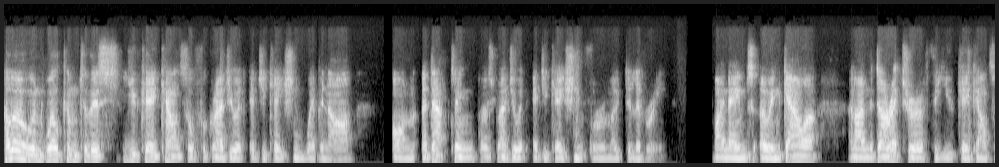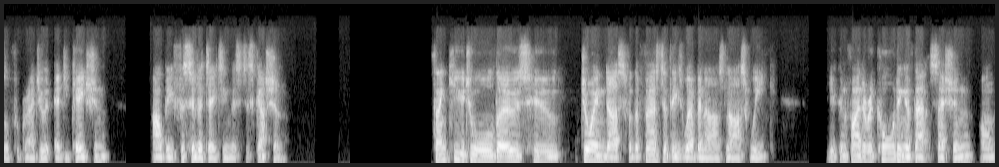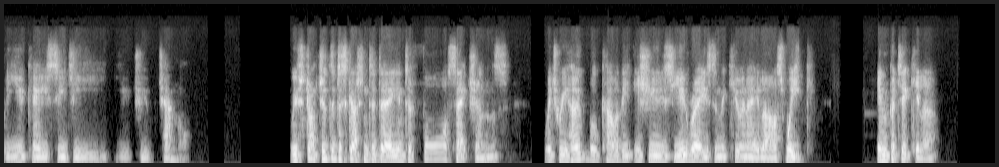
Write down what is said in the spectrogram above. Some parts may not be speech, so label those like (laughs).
Hello and welcome to this UK Council for Graduate Education webinar on adapting postgraduate education for remote delivery. My name's Owen Gower and I'm the Director of the UK Council for Graduate Education. I'll be facilitating this discussion. Thank you to all those who joined us for the first of these webinars last week. You can find a recording of that session on the UKCG YouTube channel. We've structured the discussion today into four sections, which we hope will cover the issues you raised in the Q&A last week. In particular,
